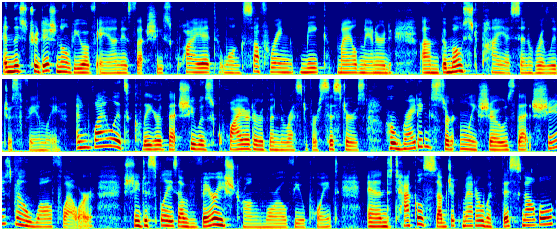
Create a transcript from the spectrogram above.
And this traditional view of Anne is that she's quiet, long suffering, meek, mild mannered, um, the most pious in a religious family. And while it's clear that she was quieter than the rest of her sisters, her writing certainly shows that she's no wallflower. She displays a very strong moral viewpoint and tackles subject matter with this novel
